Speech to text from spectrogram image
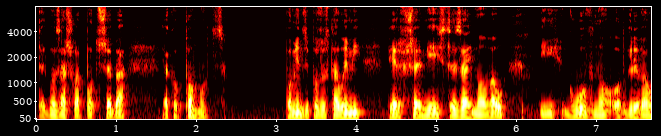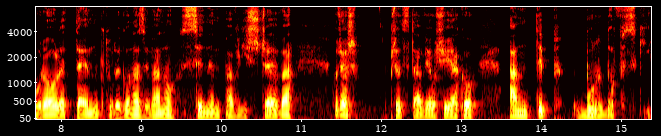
tego zaszła potrzeba, jako pomoc. Pomiędzy pozostałymi pierwsze miejsce zajmował i główną odgrywał rolę ten, którego nazywano synem Pawliszczewa, chociaż przedstawiał się jako Antyp Burdowski.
